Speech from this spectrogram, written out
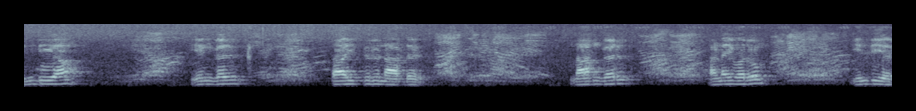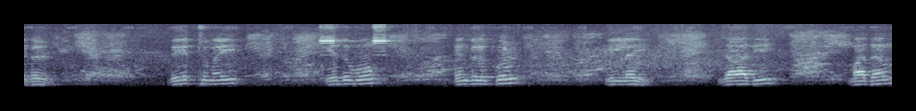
இந்தியா எங்கள் தாய் திருநாடு. நாங்கள் அனைவரும் இந்தியர்கள். வேற்றுமை எதுவும் எங்களுக்குள் இல்லை. ஜாதி மதம்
